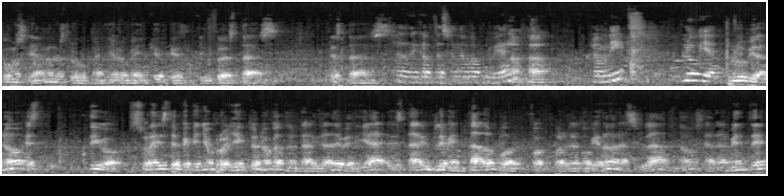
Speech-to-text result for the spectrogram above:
¿cómo se llama nuestro compañero Maker que hizo estas... estas La de captación de agua pluvial, ajá, Plumnix, Pluvia. pluvia, ¿no? Es- digo, hay este pequeño proyecto, ¿no? Cuando en realidad debería estar implementado por, por, por el gobierno de la ciudad, ¿no? O sea, realmente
